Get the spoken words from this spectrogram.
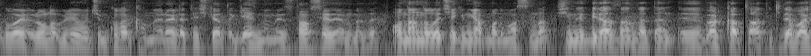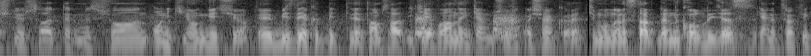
hırsızlık olayları olabiliyor. Onun için bu kadar kamerayla, teşkilatla gezmemenizi tavsiye ederim dedi. Ondan dolayı çekim yapmadım aslında. Şimdi birazdan zaten e, World Cup saat 2'de başlıyor. Saatlerimiz şu an 12.10 geçiyor. E, biz de yakıt bittiğinde tam saat 2'ye falan denk gelmiş olacak aşağı yukarı. Şimdi onların startlarını kollayacağız. Yani trafik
